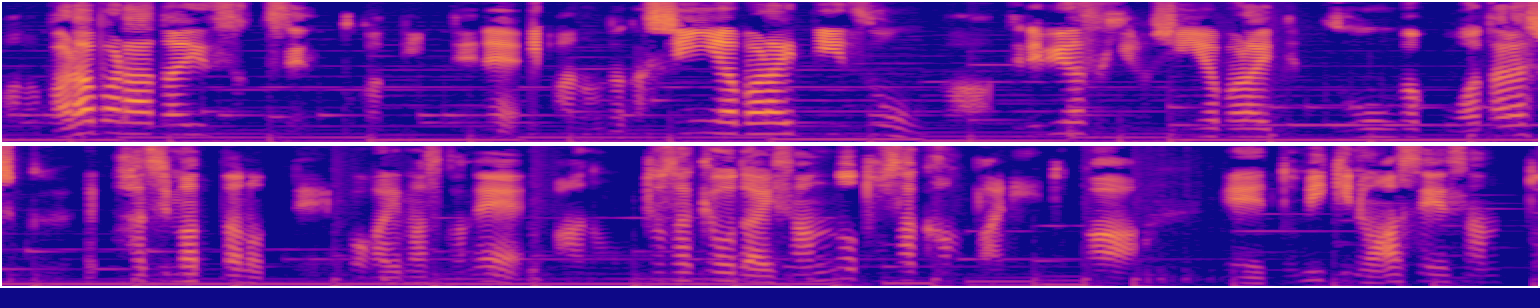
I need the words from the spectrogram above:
あの、バラバラ大作戦とかって言ってね、あの、なんか深夜バラエティゾーンが、テレビ朝日の深夜バラエティのゾーンがこう新しく始まったのってわかりますかねあの、土佐兄弟さんの土佐カンパニーとか、えっ、ー、と、ミキの亜生さんと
